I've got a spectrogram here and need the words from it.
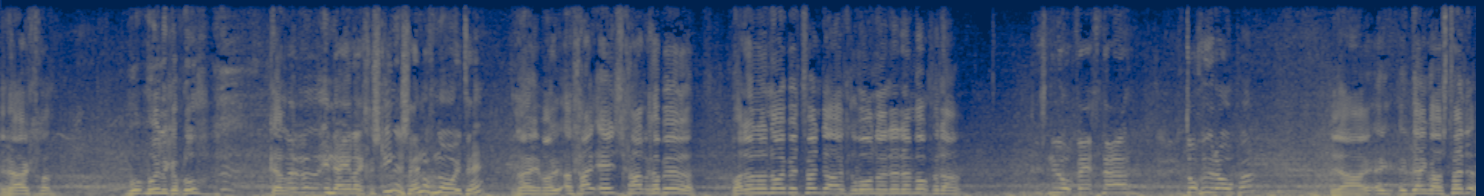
Ja, mo moeilijke ploeg. In de hele geschiedenis, hè? Nog nooit, hè? Nee, maar eens gaat er gebeuren. We hadden nog nooit met Twente uitgewonnen en dat hebben we ook gedaan. Het is nu op weg naar toch Europa? Ja, ik, ik denk wel als, Twente,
